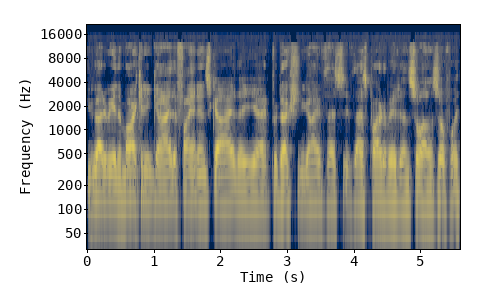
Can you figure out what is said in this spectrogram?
you got to be the marketing guy, the finance guy, the uh, production guy, if that's if that's part of it, and so on and so forth.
